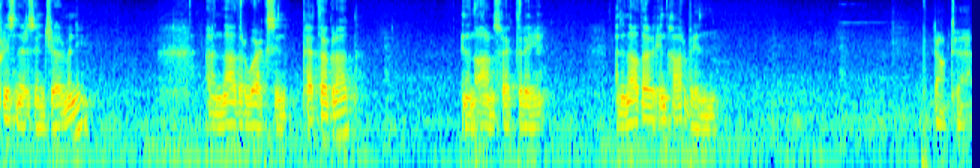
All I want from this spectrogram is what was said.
prisoners in Germany. Another works in Petrograd, in an arms factory, and another in Harbin. Doctor,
